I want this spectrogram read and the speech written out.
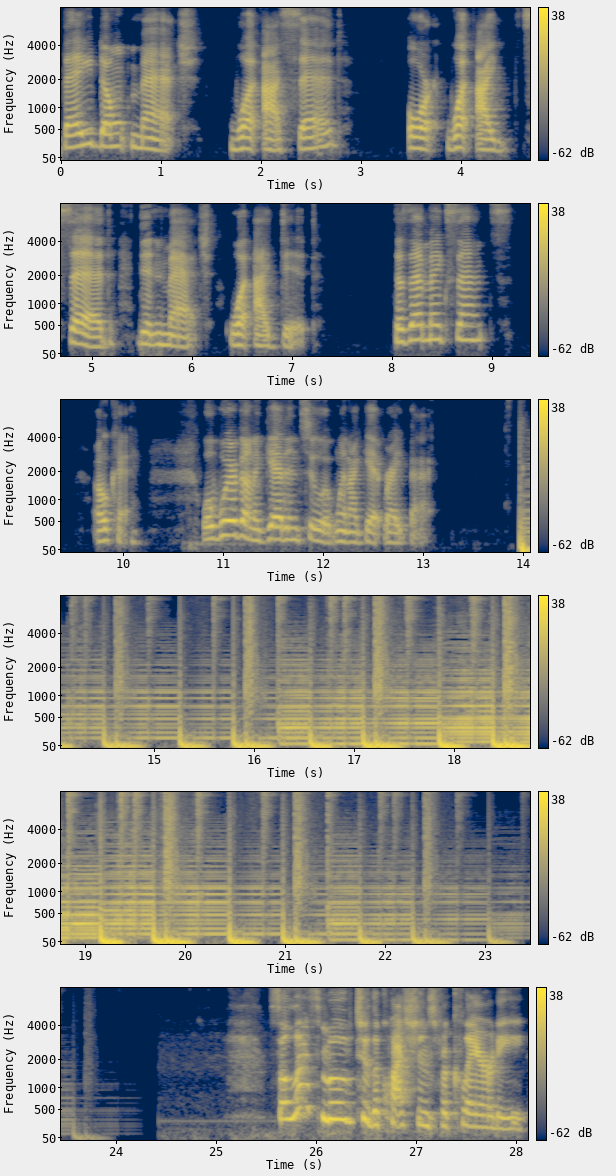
they don't match what I said or what I said didn't match what I did. Does that make sense? Okay. Well, we're going to get into it when I get right back. So let's move to the questions for clarity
